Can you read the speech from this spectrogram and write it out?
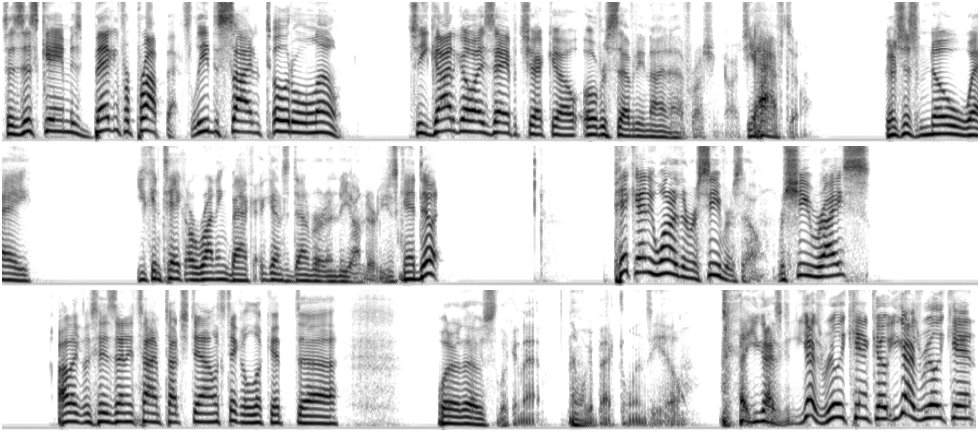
says this game is begging for prop bets. Lead the side in total alone. So you got to go Isaiah Pacheco over 79 and a half rushing yards. You have to. There's just no way you can take a running back against Denver in the under. You just can't do it. Pick any one of the receivers, though. Rashee Rice. I like his anytime touchdown. Let's take a look at uh, what are those looking at. Then we'll get back to Lindsey Hill. you guys, you guys really can't go. You guys really can't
